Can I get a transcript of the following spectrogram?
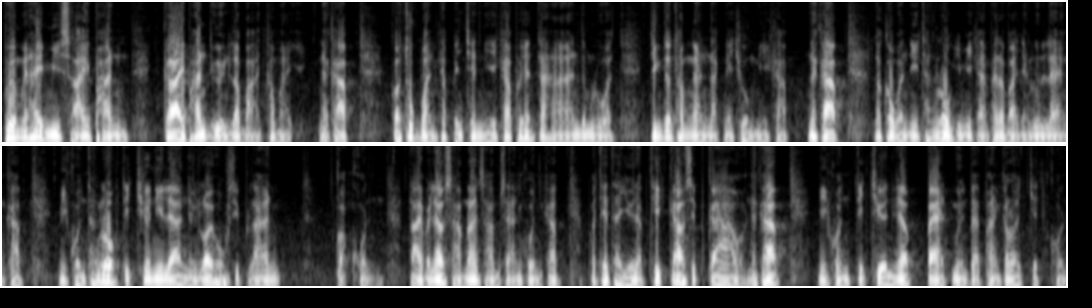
เพื่อไม่ให้มีสายพันธุ์กลายพันธุ์อื่นระบาดเข้ามาอีกนะครับ ก็ทุกวันครับเป็นเช่นนี้ครับเพราะฉะนั้นทหารตำรวจจึงต้องทำงานหนักในช่วงนี้ครับนะครับแล้วก็วันนี้ทั้งโลกยังมีการแพร่ระบาดอย่างรุนแรงครับมีคนทั้งโลกติดเชื้อนี้แล้ว 160 ล้านกว่าคนตายไปแล้ว3ล้าน3แสนคนครับประเทศไทยอยู่อันดับที่ 99 นะครับ มีคนติดเชื้อนี้แล้ว 88,907 คน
